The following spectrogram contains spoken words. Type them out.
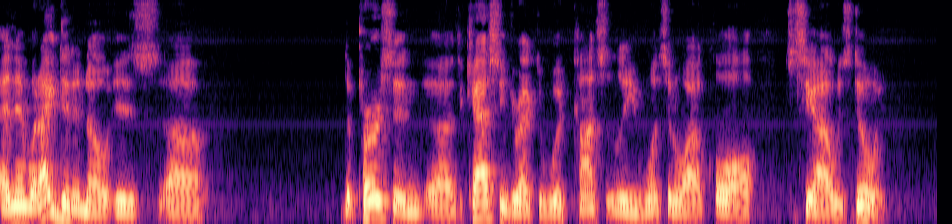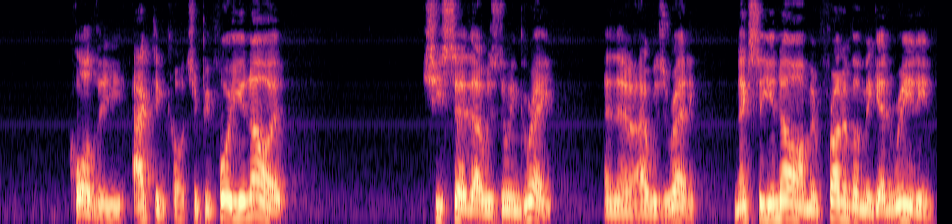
And then what I didn't know is uh, the person, uh, the casting director, would constantly, once in a while, call to see how I was doing. Call the acting coach, and before you know it, she said I was doing great, and then I was ready. Next thing you know, I'm in front of him again reading.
